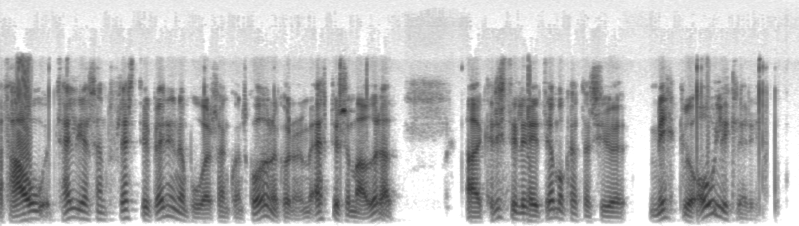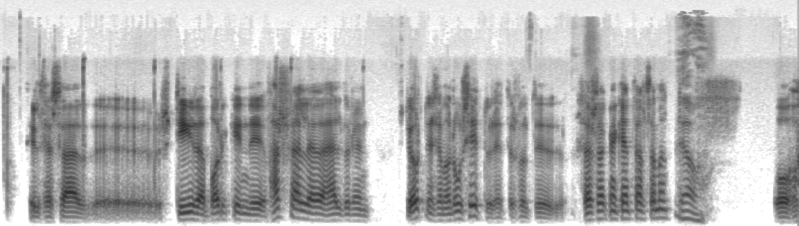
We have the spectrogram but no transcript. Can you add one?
að þá telja samt flestir Belínabúar sangvann skoðunarkonunum eftir sem áður að, að kristilegi demokrata séu miklu ólíkleri til þess að uh, stýra borginni farsfælega heldur en stjórnin sem að nú situr, þetta er svolítið sérstaklega allt saman. Já. og,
